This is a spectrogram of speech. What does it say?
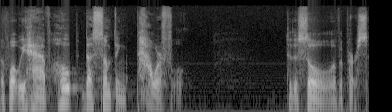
of what we have, hope does something powerful to the soul of a person.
